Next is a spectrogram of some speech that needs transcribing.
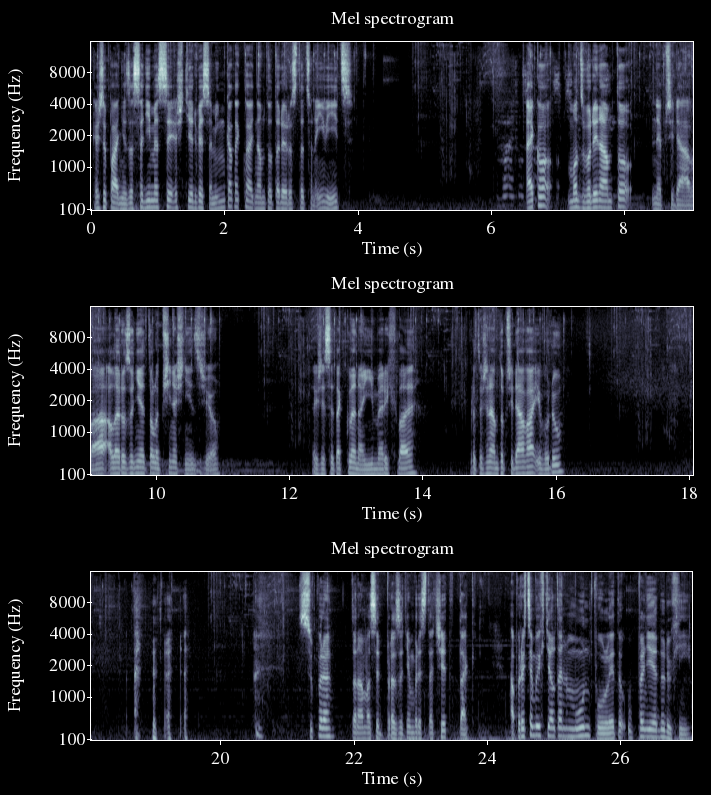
Každopádně zasadíme si ještě dvě semínka takhle, ať nám to tady roste co nejvíc. A jako moc vody nám to nepřidává, ale rozhodně je to lepší než nic, že jo? Takže se takhle najíme rychle. Protože nám to přidává i vodu. Super, to nám asi prozatím bude stačit. Tak. A proč jsem bych chtěl ten Moonpool? Je to úplně jednoduchý.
